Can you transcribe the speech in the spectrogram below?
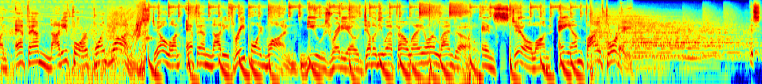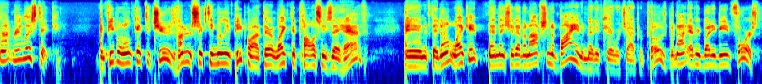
On FM 94.1. Still on FM 93.1. News Radio WFLA Orlando. And still on AM 540. It's not realistic. And people don't get to choose. 160 million people out there like the policies they have. And if they don't like it, then they should have an option to buy into Medicare, which I propose, but not everybody being forced.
